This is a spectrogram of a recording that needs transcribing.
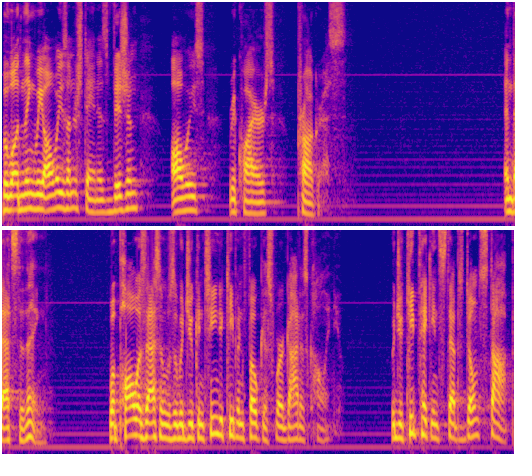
But one thing we always understand is vision always requires progress. And that's the thing. What Paul was asking was Would you continue to keep in focus where God is calling you? Would you keep taking steps? Don't stop.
